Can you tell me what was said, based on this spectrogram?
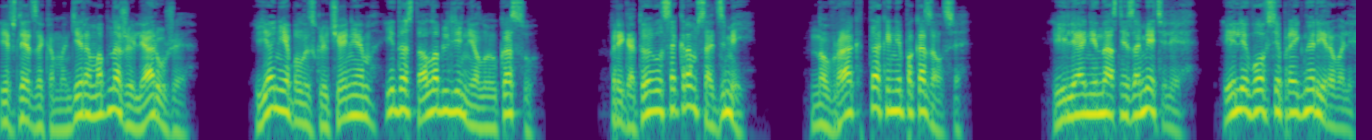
и вслед за командиром обнажили оружие. Я не был исключением и достал обледенелую косу. Приготовился кромсать змей но враг так и не показался. «Или они нас не заметили, или вовсе проигнорировали»,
